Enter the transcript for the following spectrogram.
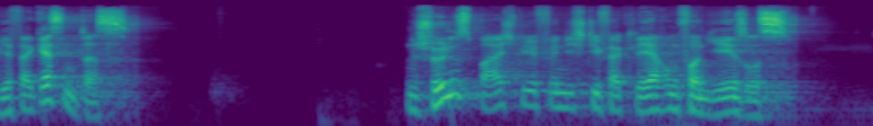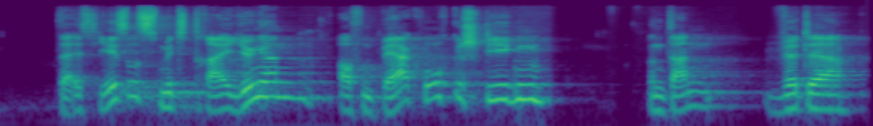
Wir vergessen das. Ein schönes Beispiel finde ich die Verklärung von Jesus. Da ist Jesus mit drei Jüngern auf den Berg hochgestiegen und dann wird er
